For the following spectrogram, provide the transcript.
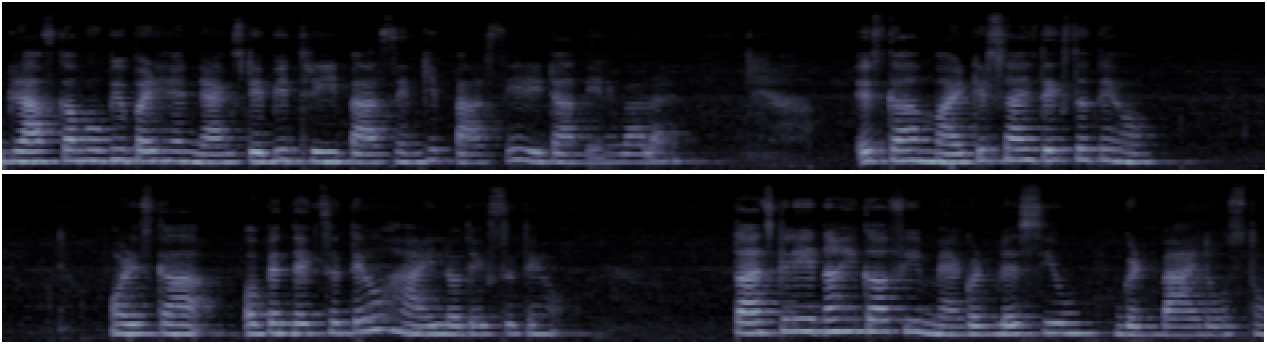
ग्राफ का मूव भी ऊपर है नेक्स्ट डे भी थ्री परसेंट के पास से रिटर्न देने वाला है। इसका मार्केट साइज़ देख सकते हो। और इसका ओपन देख सकते हो हाई लो देख सकते हो। तो आज के लिए इतना ही, काफ़ी। मैं god bless you good bye दोस्तों।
